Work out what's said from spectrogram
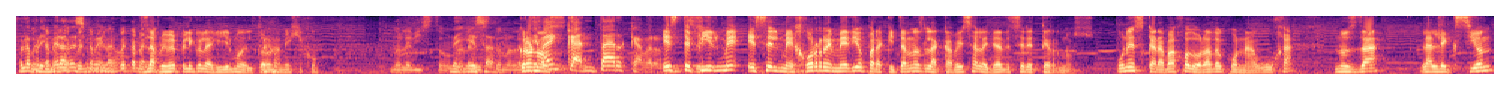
Fue la primera de ese cuéntamela, ¿no? cuéntamela. Es la primera película de Guillermo del Toro en México. No la he visto. no la he Belleza. visto, no la he Te Cronos. va a encantar, cabrón. Este Sí. filme es el mejor remedio para quitarnos la cabeza a la idea de ser eternos. Un escarabajo dorado con aguja nos da la lección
